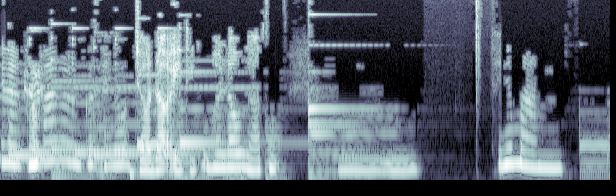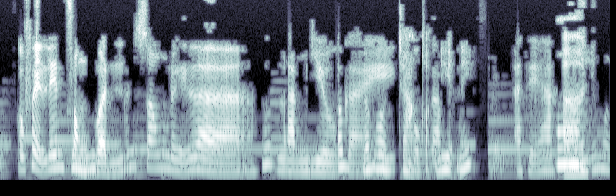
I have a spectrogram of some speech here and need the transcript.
Thế là các bác cứ thế thôi. Chờ đợi thì cũng hơi lâu rồi. Thế nhưng mà có phải lên phỏng ừ. vấn xong đấy là làm nhiều không, cái nó còn trả gọi điện ấy. À thế à, à nhưng mà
